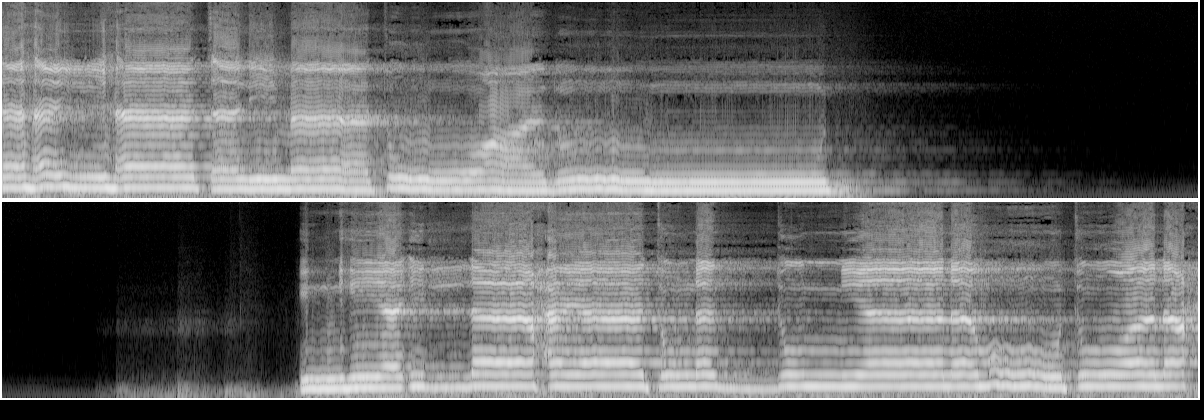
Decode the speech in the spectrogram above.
هيهات لما توعدون. إن هي إلا حياتنا الدنيا نموت ونحيا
